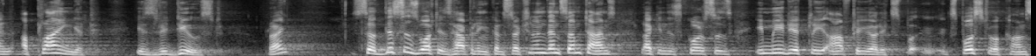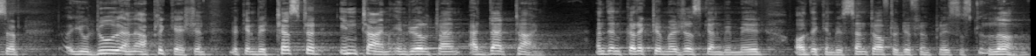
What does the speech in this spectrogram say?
and applying it is reduced, right? So this is what is happening in construction. And then sometimes, like in these courses, immediately after you are expo exposed to a concept, you do an application, you can be tested in time, in real time, at that time. And then corrective measures can be made, or they can be sent off to different places to learn.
